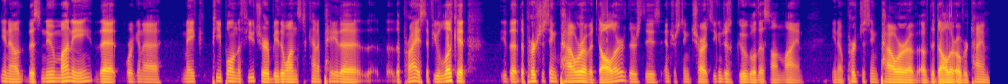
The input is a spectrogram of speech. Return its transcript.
you know, this new money that we're going to make people in the future be the ones to kind of pay the, the, the price. If you look at the, the purchasing power of a dollar, there's these interesting charts. You can just Google this online you know purchasing power of, of the dollar over time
